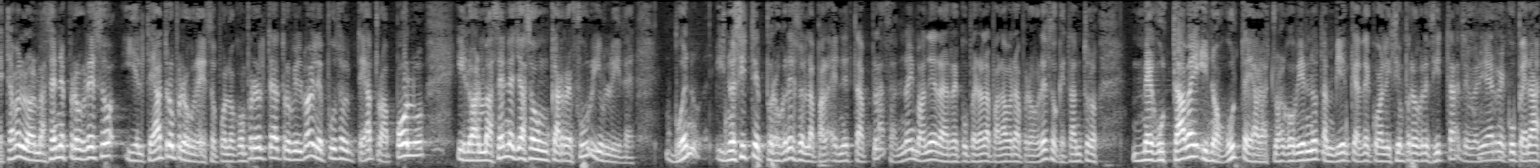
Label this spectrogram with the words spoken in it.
estaban los almacenes Progreso y el Teatro Progreso. Pues lo compró el Teatro Bilbao y le puso el Teatro Apolo y los almacenes ya son un Carrefour y un líder. Bueno, y no existe progreso en, la, en esta plaza. No hay manera de recuperar la palabra progreso, que tanto me gustaba y nos gusta. Y al actual gobierno también, que es de coalición progresista, debería recuperar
